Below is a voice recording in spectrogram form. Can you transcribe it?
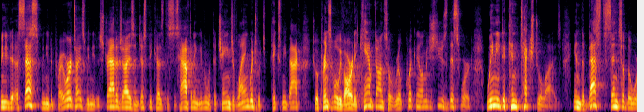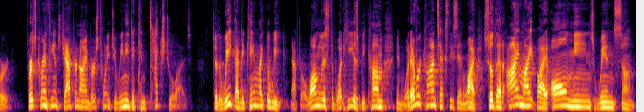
We need to assess, we need to prioritize, we need to strategize. And just because this is happening, even with the change of language, which takes me back to a principle we've already camped on, so real quickly, let me just use this word. We need to contextualize in the best sense of the word. 1 Corinthians chapter 9, verse 22, we need to contextualize. To the weak, I became like the weak, after a long list of what he has become in whatever context he's in. Why? So that I might by all means win some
